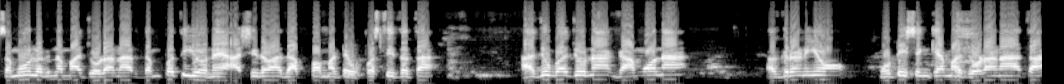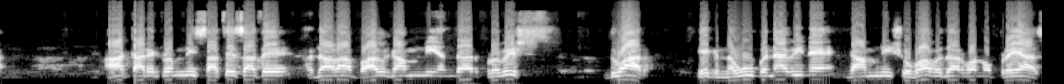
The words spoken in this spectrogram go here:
સમૂહ લગ્નમાં જોડાનાર દંપતીઓને આશીર્વાદ આપવા માટે ઉપસ્થિત હતા. આજુબાજુના ગામોના અગ્રણીઓ મોટી સંખ્યામાં જોડાણા હતા. આ કાર્યક્રમની સાથે સાથે અડાળા ભાલ ગામની અંદર પ્રવેશ દ્વાર એક નવું બનાવીને ગામની શોભા વધારવાનો પ્રયાસ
